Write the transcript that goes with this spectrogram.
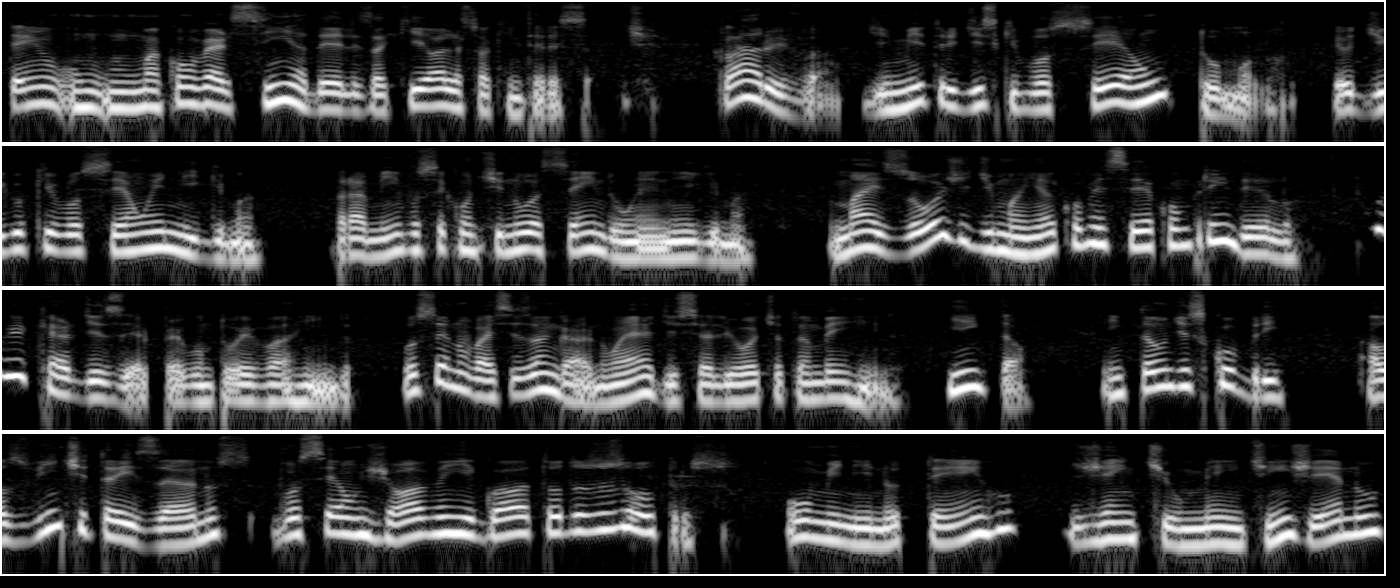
tem um- uma conversinha deles aqui, olha só que interessante. Claro, Ivan, Dimitri diz que você é um túmulo. Eu digo que você é um enigma. Para mim, você continua sendo um enigma. Mas hoje de manhã comecei a compreendê-lo. O que quer dizer? perguntou Ivan rindo. Você não vai se zangar, não é? disse Aliotia também rindo. E então? Então descobri. Aos 23 anos, você é um jovem igual a todos os outros. Um menino tenro, gentilmente ingênuo,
